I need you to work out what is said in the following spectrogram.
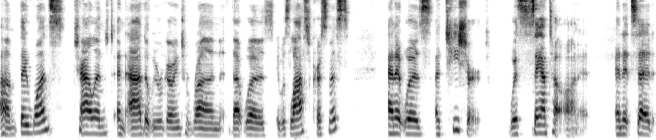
Um, they once challenged an ad that we were going to run that was, it was last Christmas, and it was a t shirt with Santa on it. And it said,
